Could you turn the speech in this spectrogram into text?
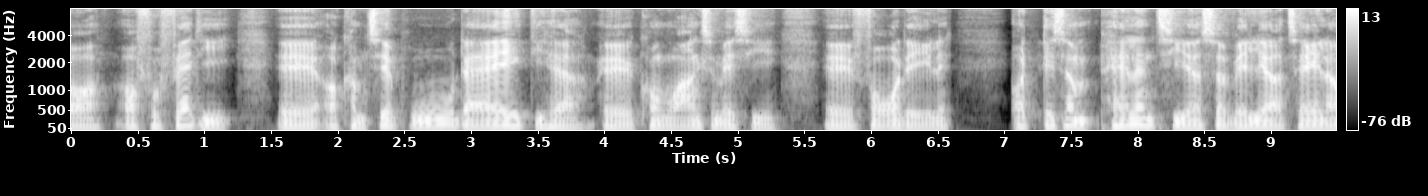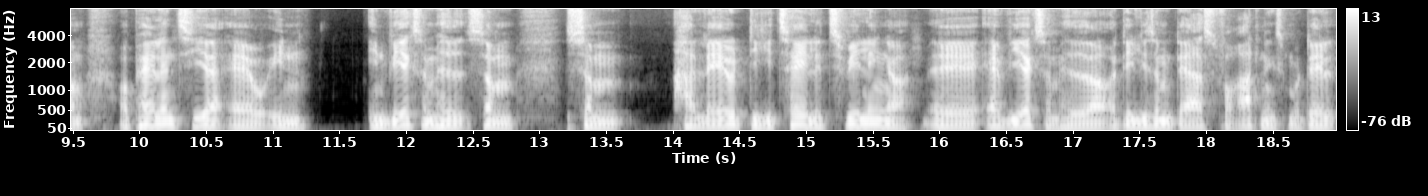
at, at få fat i uh, og komme til at bruge. Der er ikke de her uh, konkurrencemæssige uh, fordele. Og det, som Palantir så vælger at tale om, og Palantir er jo en, en virksomhed, som, som har lavet digitale tvillinger øh, af virksomheder, og det er ligesom deres forretningsmodel,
